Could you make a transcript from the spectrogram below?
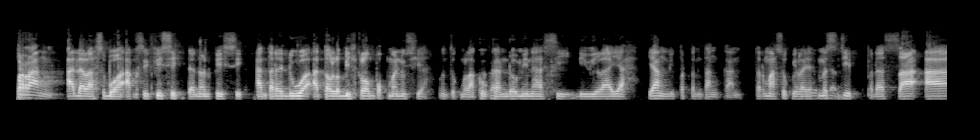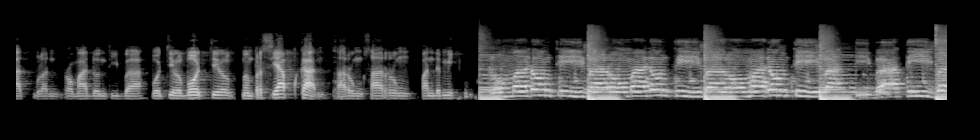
Perang adalah sebuah aksi fisik dan non-fisik antara dua atau lebih kelompok manusia untuk melakukan dominasi di wilayah yang dipertentangkan, termasuk wilayah masjid. Pada saat bulan Ramadan tiba, bocil-bocil mempersiapkan sarung-sarung pandemik. Ramadan tiba, Ramadan tiba, Ramadan tiba, tiba-tiba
